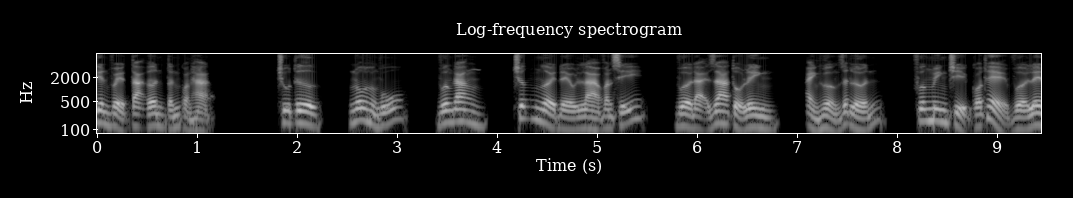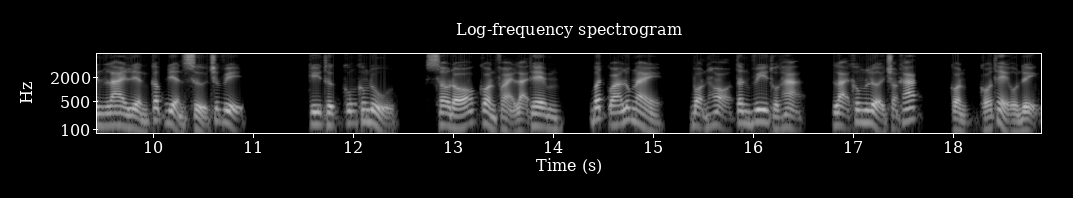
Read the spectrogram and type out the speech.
tiên về tạ ơn tấn quản hạt. Chu Tư, Nô Hồng Vũ, Vương Đăng, trước người đều là văn sĩ, vừa đại gia tổ linh, ảnh hưởng rất lớn, Phương Minh chỉ có thể vừa lên lai liền cấp điện sử chức vị. Kỳ thực cũng không đủ, sau đó còn phải lại thêm, bất quá lúc này, bọn họ tân vi thuộc hạ, lại không lựa chọn khác, còn có thể ổn định.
